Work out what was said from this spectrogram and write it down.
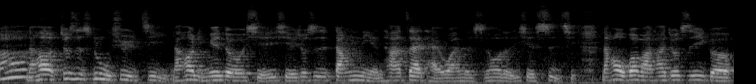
啊，然后就是陆续寄，然后里面都有写一些就是当年他在台湾的时候的一些事情。然后我爸爸他就是一个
